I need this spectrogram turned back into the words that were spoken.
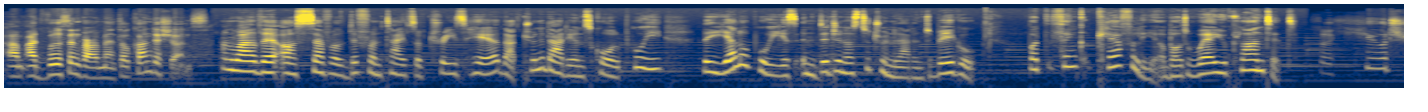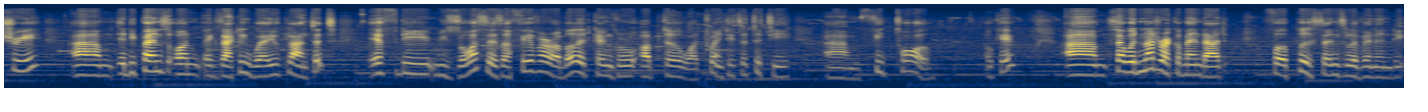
um, adverse environmental conditions. And while there are several different types of trees here that Trinidadians call poui, the yellow poui is indigenous to Trinidad and Tobago. But think carefully about where you plant it. It's a huge tree. Um, it depends on exactly where you plant it. If the resources are favorable, it can grow up to what 20 to 30 um, feet tall. Okay, um, so I would not recommend that for persons living in the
